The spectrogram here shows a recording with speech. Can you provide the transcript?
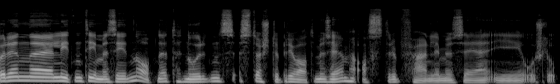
For en eh, liten time siden åpnet Nordens største private museum, Astrup Fearnley-museet i Oslo.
